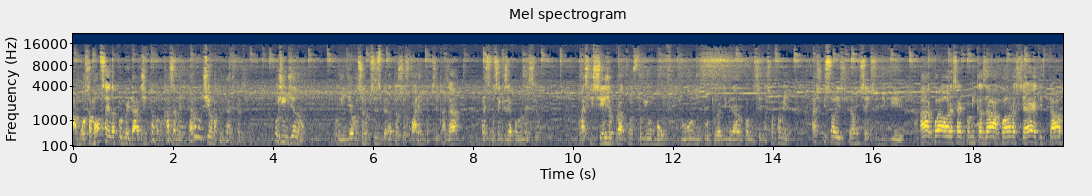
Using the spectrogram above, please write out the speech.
A moça mal saía da puberdade e estava no casamento. Ela não tinha maturidade para isso. Hoje em dia não. Hoje em dia você não precisa esperar até os seus 40 para você casar, mas se você quiser, o problema é seu. Mas que seja para construir um bom futuro, um futuro admirável para você e para sua família. Acho que só isso já é um senso de que, ah, qual é a hora certa para me casar, qual é a hora certa e tal.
